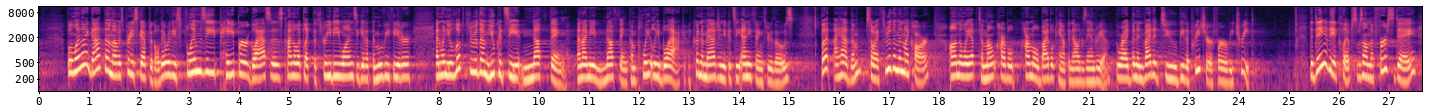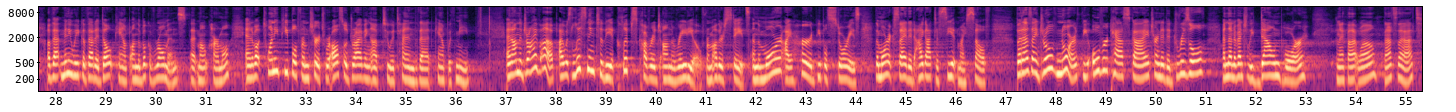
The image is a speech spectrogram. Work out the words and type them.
But when I got them, I was pretty skeptical. They were these flimsy paper glasses, kind of looked like the 3D ones you get at the movie theater. And when you looked through them, you could see nothing. And I mean nothing, completely black. I couldn't imagine you could see anything through those. But I had them, so I threw them in my car on the way up to Mount Carmel Bible Camp in Alexandria, where I'd been invited to be the preacher for a retreat. The day of the eclipse was on the first day of that mini week of that adult camp on the book of Romans at Mount Carmel, and about 20 people from church were also driving up to attend that camp with me. And on the drive up, I was listening to the eclipse coverage on the radio from other states. And the more I heard people's stories, the more excited I got to see it myself. But as I drove north, the overcast sky turned into drizzle and then eventually downpour. And I thought, well, that's that.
